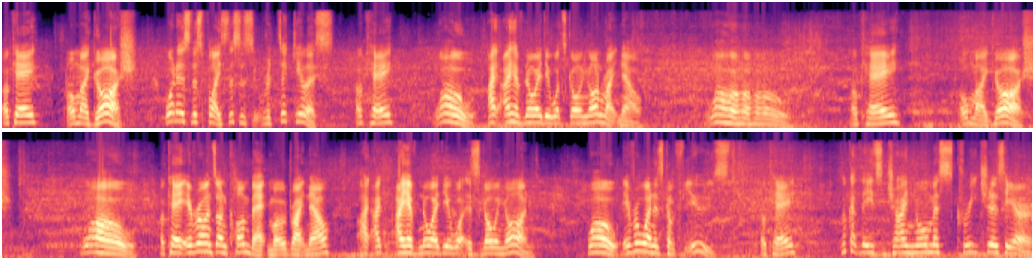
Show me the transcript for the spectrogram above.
Okay. Oh my gosh. What is this place? This is ridiculous. Okay. Whoa. I, I have no idea what's going on right now. Whoa. Okay. Oh my gosh. Whoa. Okay, everyone's on combat mode right now. I, I, I have no idea what is going on. Whoa, everyone is confused. Okay. Look at these ginormous creatures here.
